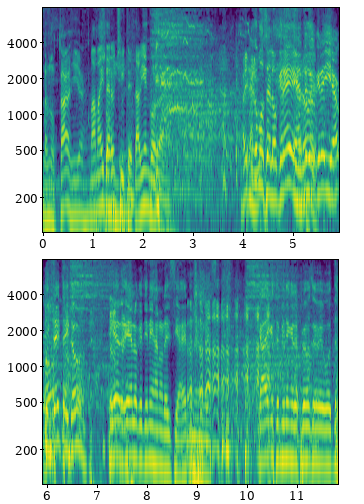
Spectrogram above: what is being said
la nostalgia. Mamadita era un chiste, está bien gorda. Ay, Mira cómo se lo cree, Ella bro. te lo creía, contesta y todo. Ella, ella lo que tiene es anorexia. ella tiene anorexia. Cada vez que se mira en el espejo se ve gorda.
